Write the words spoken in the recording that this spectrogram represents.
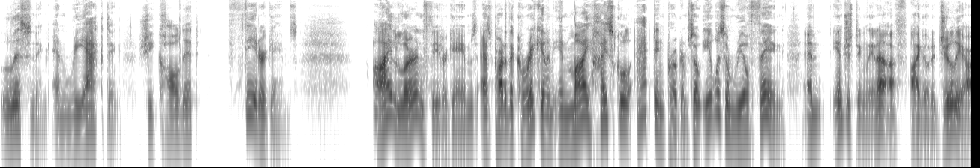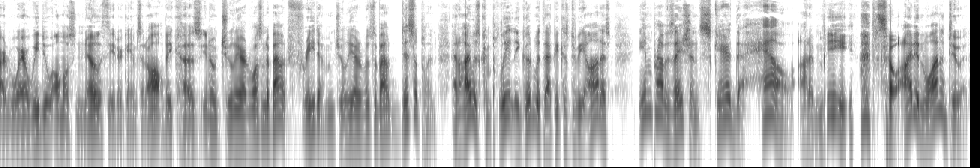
listening and reacting. She called it theater games. I learned theater games as part of the curriculum in my high school acting program, so it was a real thing. And interestingly enough, I go to Juilliard where we do almost no theater games at all because, you know, Juilliard wasn't about freedom. Juilliard was about discipline. And I was completely good with that because, to be honest, improvisation scared the hell out of me. so I didn't want to do it.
